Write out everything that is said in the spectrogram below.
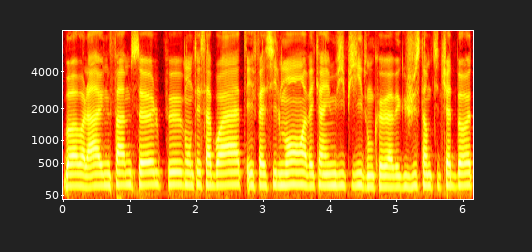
bah voilà, une femme seule peut monter sa boîte et facilement avec un MVP, donc avec juste un petit chatbot,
